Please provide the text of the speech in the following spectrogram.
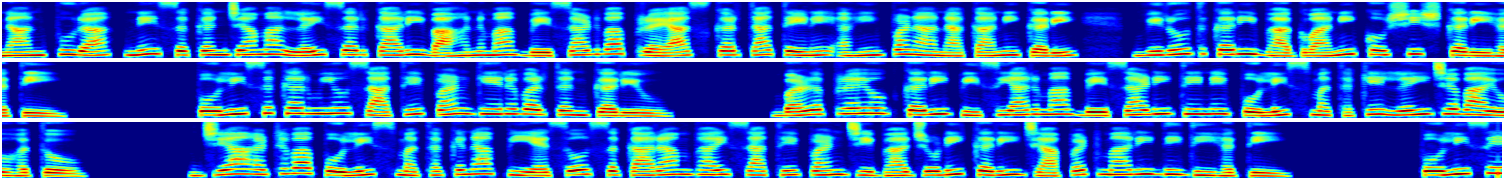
નાનપુરા, ને સકંજામાં લઈ સરકારી વાહનમાં બેસાડવા પ્રયાસ કરતા તેણે અહીં પણ આનાકાની કરી, વિરોધ કરી ભાગવાની કોશિશ કરી હતી. પોલીસકર્મીઓ સાથે પણ ગેરવર્તન કર્યું. બળપ્રયોગ કરી પીસીઆરમાં બેસાડી તેને પોલીસ મથકે લઈ જવાયો હતો. જ્યાં અઠવા પોલીસ મથકના પીએસઓ સકારામભાઈ સાથે પણ જીભાજોડી કરી ઝાપટ મારી દીધી હતી. પોલીસે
